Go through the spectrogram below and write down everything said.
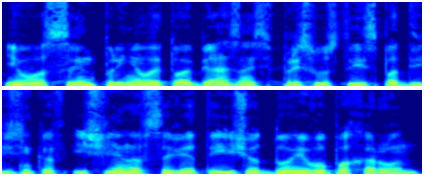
Его сын принял эту обязанность в присутствии сподвижников и членов Совета еще до его похорон.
